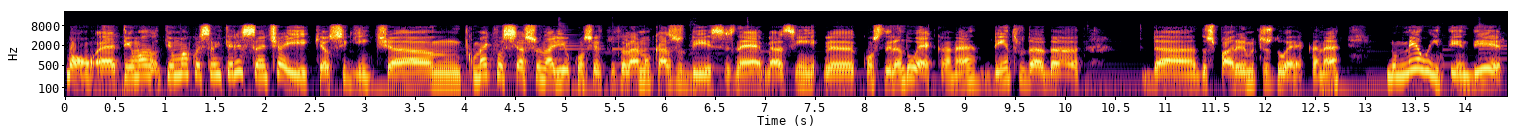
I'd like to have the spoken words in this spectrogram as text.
Bom, é, tem, uma, tem uma questão interessante aí, que é o seguinte: um, como é que você acionaria o conselho tutelar num caso desses, né? Assim, é, considerando o ECA, né? Dentro da, da, da, dos parâmetros do ECA, né? No meu entender,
